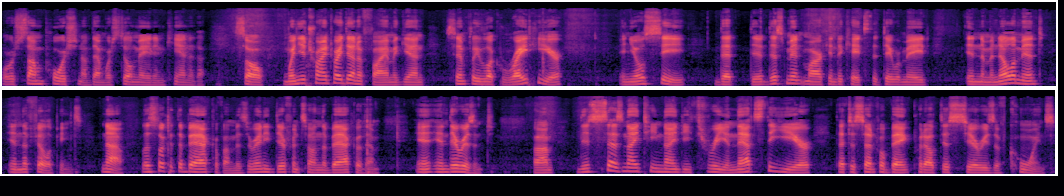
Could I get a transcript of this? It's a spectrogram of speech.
or some portion of them were still made in Canada. So when you're trying to identify them, again, simply look right here and you'll see that this mint mark indicates that they were made in the Manila Mint in the Philippines. Now, let's look at the back of them. Is there any difference on the back of them? And, and there isn't. Um, this says 1993, and that's the year that the central bank put out this series of coins.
